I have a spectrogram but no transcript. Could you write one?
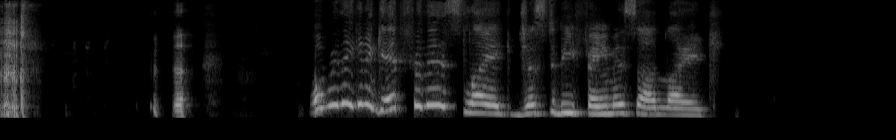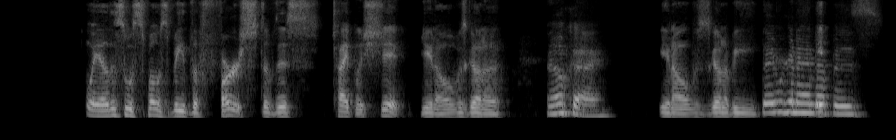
what were they gonna get for this? Like just to be famous on like well, this was supposed to be the first of this type of shit. You know, it was gonna okay. You know, it was gonna be they were gonna end it, up as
